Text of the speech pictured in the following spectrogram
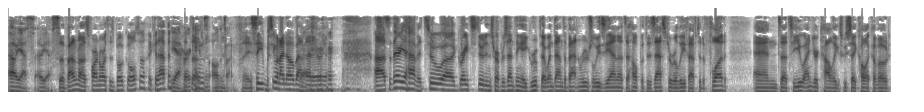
Oh yes, oh yes. So, but I don't know, as far north as Boca also, it could happen? Yeah, does, hurricanes all the Yeah. time. Hey, see, see what I know about that area? Uh, so there you have it. Two uh, great students representing a group that went down to Baton Rouge, Louisiana to help with disaster relief after the flood. And uh, to you and your colleagues, we say kol hakavod,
